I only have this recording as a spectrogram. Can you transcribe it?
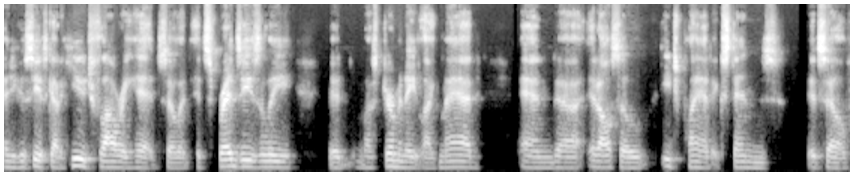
And you can see it's got a huge flowering head, so it, it spreads easily. It must germinate like mad. And uh, it also, each plant extends itself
